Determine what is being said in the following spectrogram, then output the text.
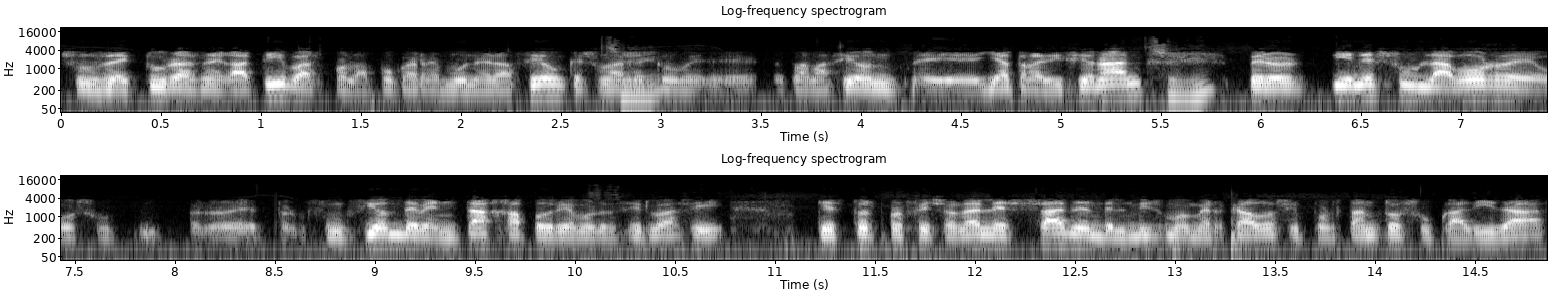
sus lecturas negativas por la poca remuneración, que es una Sí. eh, reclamación eh, ya tradicional, Sí. pero tiene su labor eh, o su eh, función de ventaja, podríamos decirlo así, que estos profesionales salen del mismo mercado y por tanto su calidad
